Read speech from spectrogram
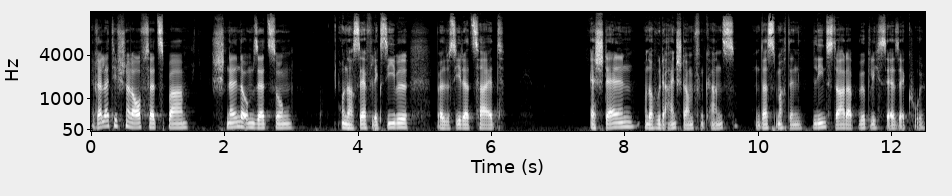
relativ schnell aufsetzbar, schnell in der Umsetzung und auch sehr flexibel, weil du es jederzeit erstellen und auch wieder einstampfen kannst. Und das macht den Lean Startup wirklich sehr, sehr cool.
